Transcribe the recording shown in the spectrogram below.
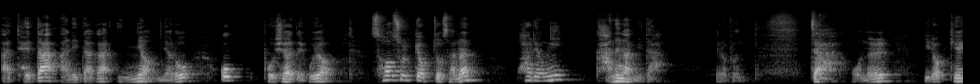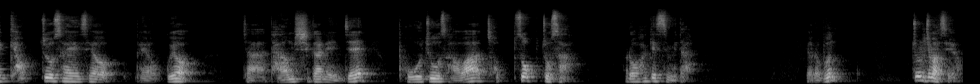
아 되다 아니다가 있냐 없냐로 꼭 보셔야 되고요. 서술격 조사는 활용이 가능합니다. 여러분. 자, 오늘 이렇게 격조사에서 배웠고요. 자, 다음 시간에 이제 보조사와 접속조사로 하겠습니다. 여러분, 쫄지 마세요.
